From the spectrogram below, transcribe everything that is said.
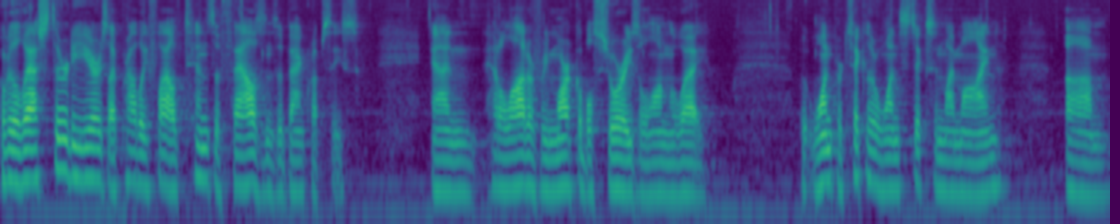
Over the last 30 years, I probably filed tens of thousands of bankruptcies and had a lot of remarkable stories along the way. But one particular one sticks in my mind. Um,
